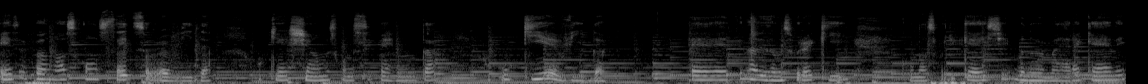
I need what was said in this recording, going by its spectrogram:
esse foi o nosso conceito sobre a vida. O que achamos quando se pergunta o que é vida? É, finalizamos por aqui com o nosso podcast. Meu nome é Mayara Kelly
